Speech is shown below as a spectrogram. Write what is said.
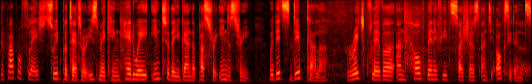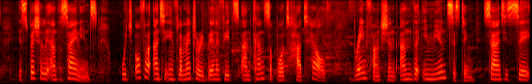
The purple-fleshed sweet potato is making headway into the Uganda pastry industry. With its deep color, rich flavor and health benefits such as antioxidants, especially anthocyanins, which offer anti-inflammatory benefits and can support heart health, brain function and the immune system. Scientists say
